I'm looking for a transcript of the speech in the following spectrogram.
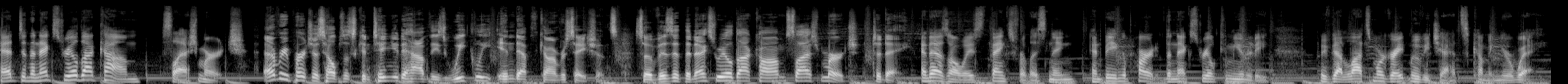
head to thenextreel.com slash merch. Every purchase helps us continue to have these weekly in-depth conversations. So visit thenextreel.com slash merch today. And as always, thanks for listening and being a part of the Next Reel community. We've got lots more great movie chats coming your way.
